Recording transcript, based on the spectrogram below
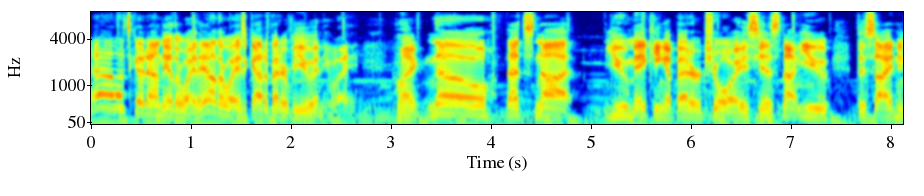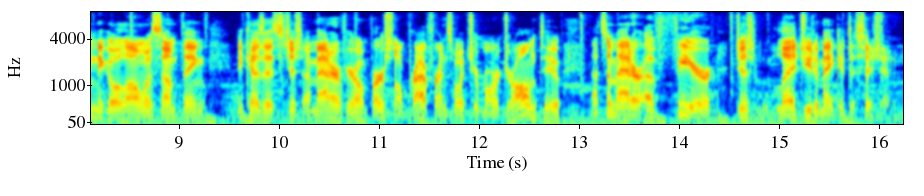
eh, let's go down the other way. The other way's got a better view anyway. Like, no, that's not you making a better choice. It's not you deciding to go along with something because it's just a matter of your own personal preference, what you're more drawn to. That's a matter of fear just led you to make a decision.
